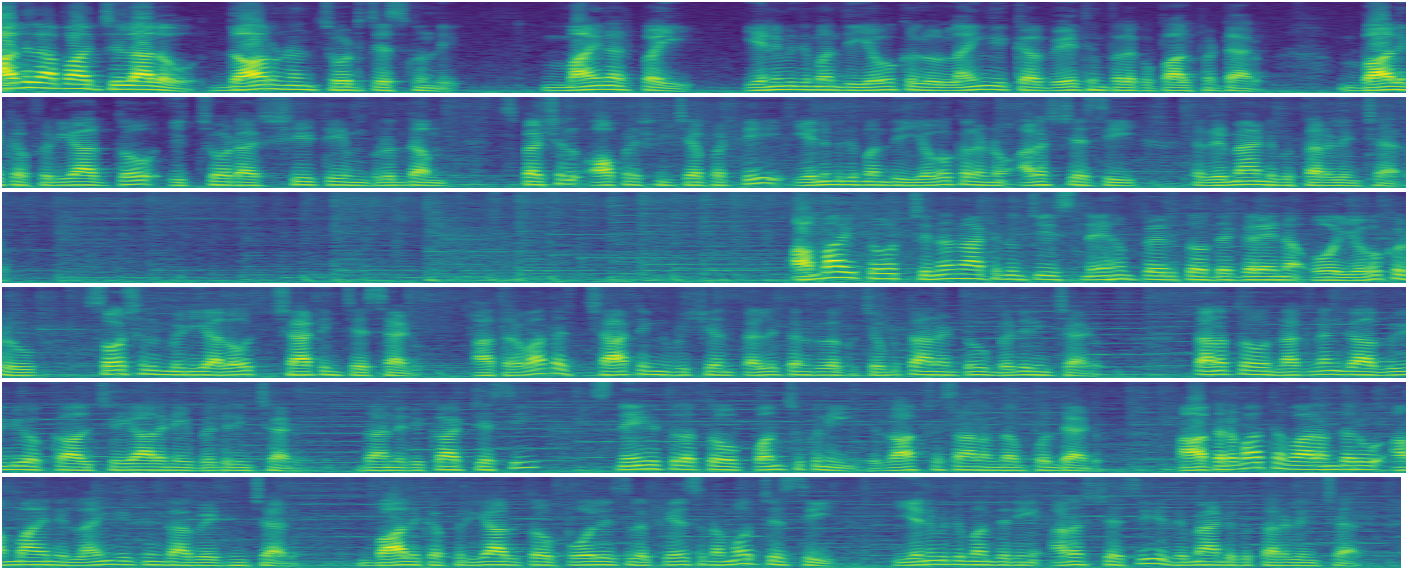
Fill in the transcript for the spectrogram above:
ఆదిలాబాద్ జిల్లాలో దారుణం చోటు చేసుకుంది. మైనర్పై ఎనిమిది మంది యువకులు లైంగిక వేధింపులకు పాల్పడ్డారు. బాలిక ఫిర్యాదుతో ఇచ్చోడ షీ టీం బృందం స్పెషల్ ఆపరేషన్ చేపట్టి ఎనిమిది మంది యువకులను అరెస్ట్ చేసి రిమాండ్కు తరలించారు. అమ్మాయితో చిన్ననాటి నుంచి స్నేహం పేరుతో దగ్గరైన ఓ యువకుడు సోషల్ మీడియాలో చాటింగ్ చేశాడు. ఆ తర్వాత చాటింగ్ విషయం తల్లిదండ్రులకు చెబుతానంటూ బెదిరించాడు. తనతో నగ్నంగా వీడియో కాల్ చేయాలని బెదిరించాడు. దాన్ని రికార్డ్ చేసి స్నేహితులతో పంచుకుని రాక్షసానందం పొందాడు. ఆ తర్వాత వారందరూ అమ్మాయిని లైంగికంగా వేధించారు. బాలిక ఫిర్యాదుతో పోలీసులు కేసు నమోదు చేసి ఎనిమిది మందిని అరెస్ట్ చేసి రిమాండ్కు తరలించారు.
